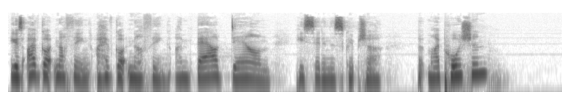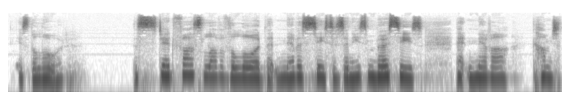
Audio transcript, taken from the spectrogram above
He goes, I've got nothing. I have got nothing. I'm bowed down, he said in the scripture. But my portion is the Lord. The steadfast love of the Lord that never ceases and his mercies that never comes to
